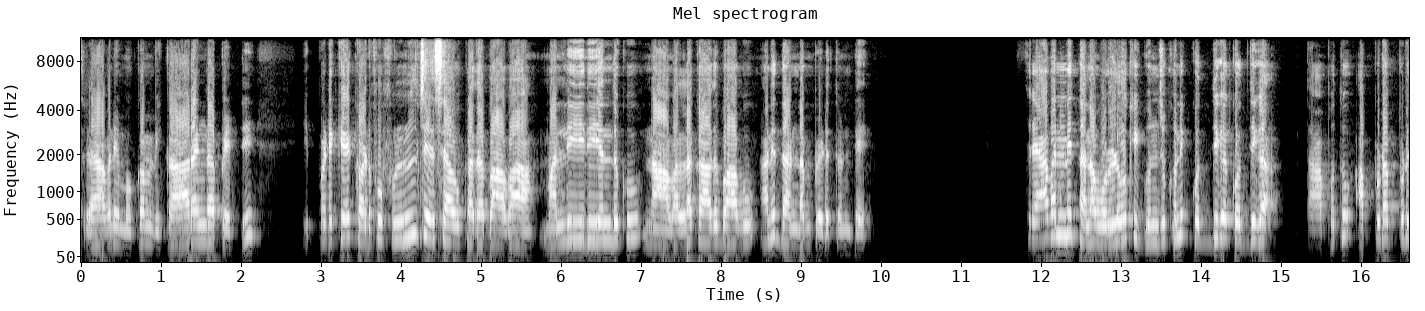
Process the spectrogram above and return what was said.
శ్రావణి ముఖం వికారంగా పెట్టి ఇప్పటికే కడుపు ఫుల్ చేశావు కదా బావా మళ్ళీ ఇది ఎందుకు? నా వల్ల కాదు బాబు అని దండం పెడుతుంటే. శ్రావణిని తన ఒళ్ళోకి గుంజుకొని కొద్దిగా కొద్దిగా తాపుతూ అప్పుడప్పుడు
